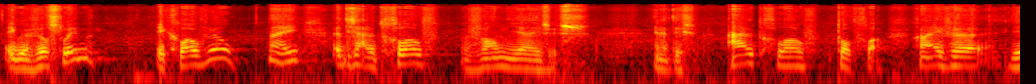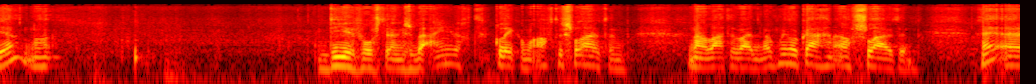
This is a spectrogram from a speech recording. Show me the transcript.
Ik ben veel slimmer. Ik geloof wel. Nee, het is uit het geloof van Jezus. En het is uit geloof tot geloof. Gaan even, ja, nog... Diervoorstelling is beëindigd. Klik om af te sluiten. Nou, laten wij dan ook met elkaar gaan afsluiten. Eh,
